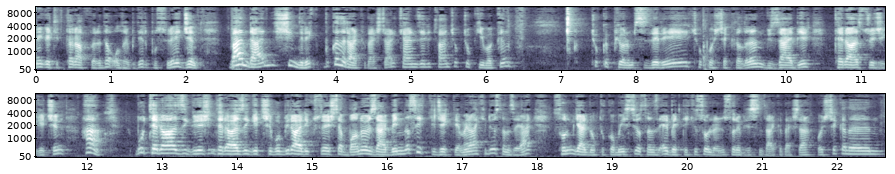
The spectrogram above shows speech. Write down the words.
negatif tarafları da olabilir bu sürecin. Benden şimdilik bu kadar arkadaşlar. Kendinize lütfen çok çok iyi bakın. Çok öpüyorum sizleri. Çok hoşça kalın. Güzel bir terazi süreci geçin. Ha bu terazi, güneşin terazi geçişi bu bir aylık süreçte bana özel beni nasıl etkileyecek diye merak ediyorsanız eğer sorumgel.com'u istiyorsanız elbette ki sorularını sorabilirsiniz arkadaşlar. Hoşçakalın.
